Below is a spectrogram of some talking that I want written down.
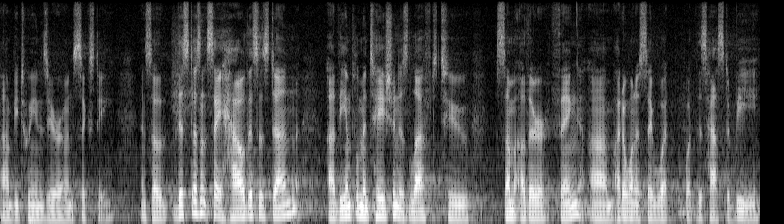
um, between 0 and 60. And so this doesn't say how this is done. Uh, the implementation is left to some other thing. Um, I don't want to say what, what this has to be,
